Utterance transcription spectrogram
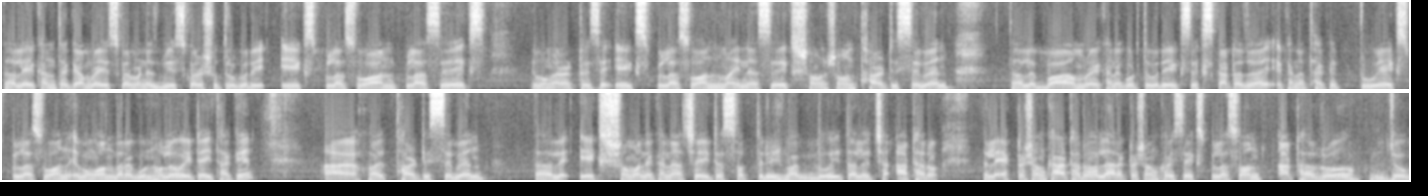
তাহলে এখান থেকে আমরা এ স্কোয়ার মাইনাস বি স্কোয়ারের সূত্র করি X plus one plus X এবং আর একটা হচ্ছে X plus one minus X সমান সমান থার্টি সেভেন তাহলে বা আমরা এখানে করতে পারি এক্স এক্স কাটা যায়, এখানে থাকে টু এক্স প্লাস ওয়ান এবং ওয়ান দ্বারা গুণ হলেও এটাই থাকে, আর হয় থার্টি সেভেন তাহলে এক্স সমান এখানে আছে, এটা ছত্রিশ ভাগ দুই, তাহলে হচ্ছে আঠারো। তাহলে একটা সংখ্যা আঠারো হলে আর একটা সংখ্যা হচ্ছে এক্স প্লাস ওয়ান আঠারো যোগ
